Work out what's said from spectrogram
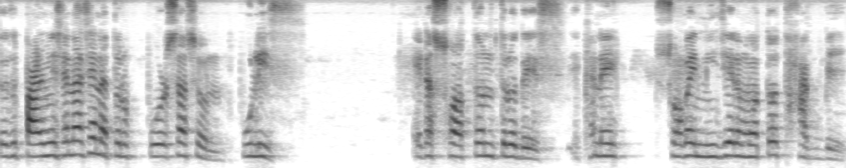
তোদের পারমিশন আছে না, তোর প্রশাসন, পুলিশ, এটা স্বতন্ত্র দেশ। এখানে সবাই নিজের মতো থাকবে।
